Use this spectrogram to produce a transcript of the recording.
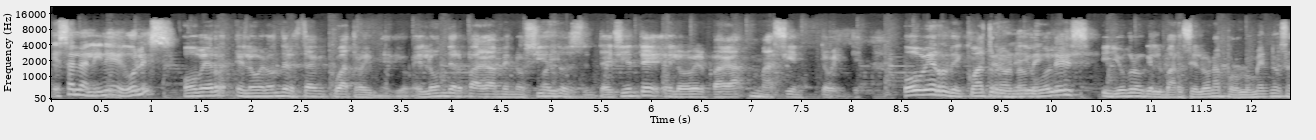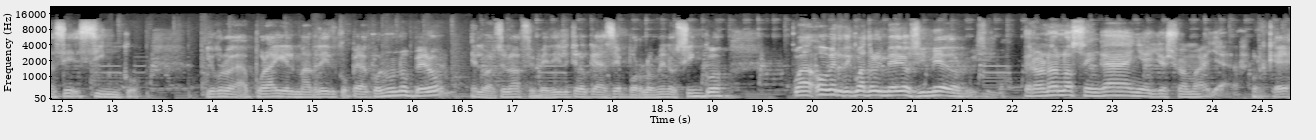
¿Esa es la línea de goles? Over, el over-under está en 4 y medio. El under paga menos 167, el over paga más 120. Over de 4 y medio goles y yo creo que el Barcelona por lo menos hace 5. Yo creo que por ahí el Madrid coopera con uno, pero el Barcelona femenil creo que hace por lo menos 5. Over de 4 y medio sin miedo, Luis Pero no nos engañe, Joshua Maya. ¿Por qué?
